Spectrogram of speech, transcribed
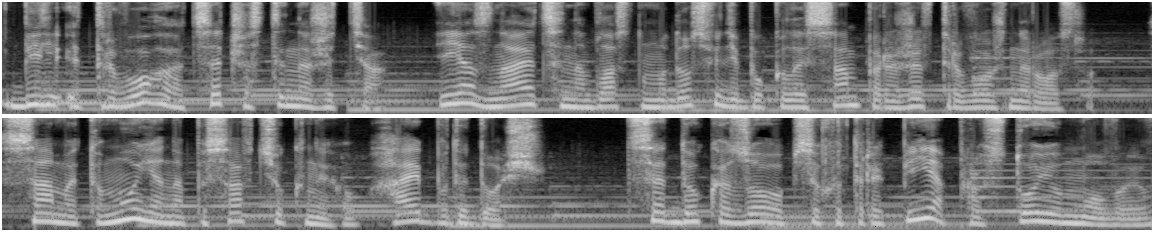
Біль і тривога це частина життя. І я знаю це на власному досвіді, бо колись сам пережив тривожний розлад. Саме тому я написав цю книгу Хай буде дощ. Це доказова психотерапія простою мовою,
